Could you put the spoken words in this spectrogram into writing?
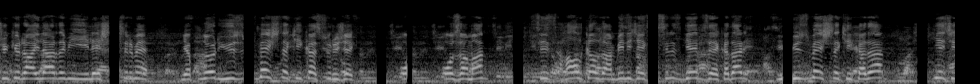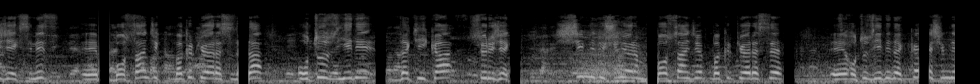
Çünkü raylarda bir iyileştirme yapılıyor. 105 dakika sürecek. O, zaman siz Halkalı'dan bineceksiniz Gebze'ye kadar 105 dakikada geçeceksiniz. Ee, Bostancık Bakırköy arası da 37 dakika sürecek. Şimdi düşünüyorum Bostancı Bakırköy arası e, 37 dakika. Şimdi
